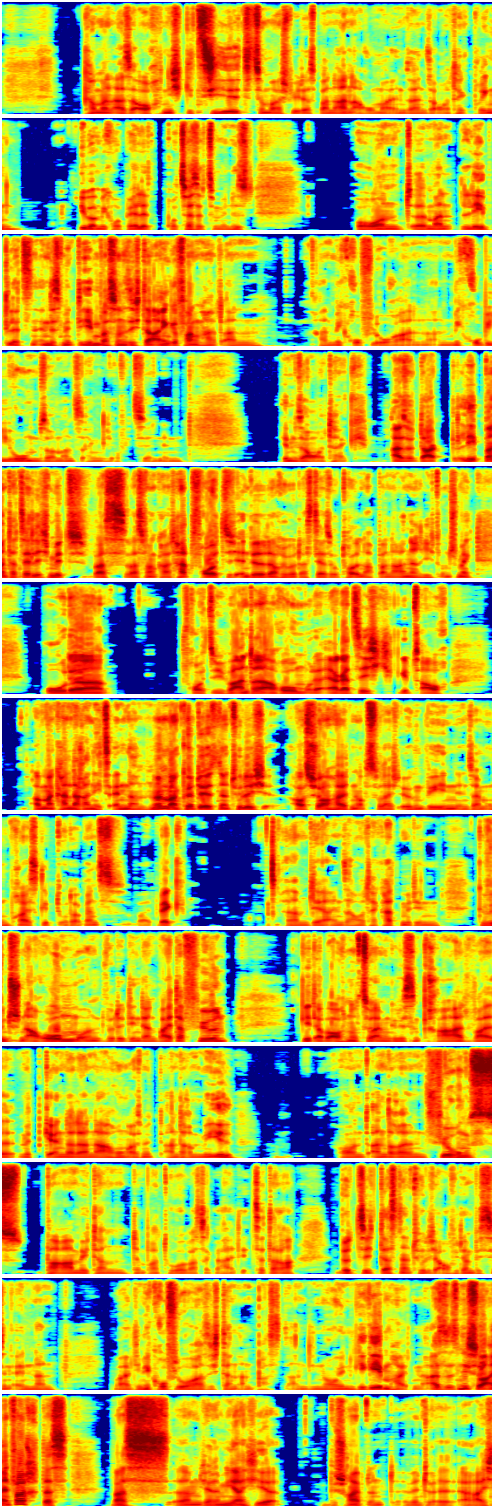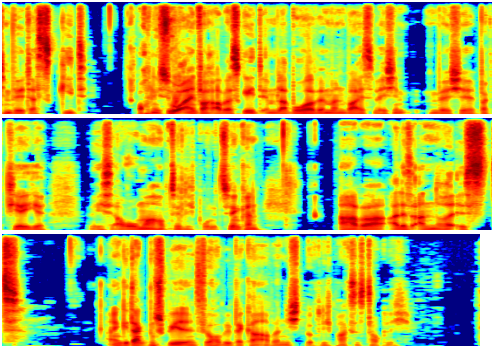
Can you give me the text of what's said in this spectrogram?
kann man also auch nicht gezielt zum Beispiel das Bananenaroma in seinen Sauerteig bringen, über mikrobielle Prozesse zumindest. Und äh, man lebt letzten Endes mit dem, was man sich da eingefangen hat an, an Mikroflora, an, an Mikrobiom, soll man es eigentlich offiziell nennen, im Sauerteig. Also da lebt man tatsächlich mit, was, was man gerade hat, freut sich entweder darüber, dass der so toll nach Banane riecht und schmeckt, oder freut sich über andere Aromen oder ärgert sich, gibt's auch. Aber man kann daran nichts ändern. Ne? Man könnte jetzt natürlich Ausschau halten, ob es vielleicht irgendwen in seinem Umkreis gibt oder ganz weit weg, ähm, der einen Sauerteig hat mit den gewünschten Aromen und würde den dann weiterführen. Geht aber auch nur zu einem gewissen Grad, weil mit geänderter Nahrung, also mit anderem Mehl und anderen Führungsparametern, Temperatur, Wassergehalt etc., wird sich das natürlich auch wieder ein bisschen ändern weil die Mikroflora sich dann anpasst an die neuen Gegebenheiten. Also es ist nicht so einfach, das, was ähm, Jeremia hier beschreibt und eventuell erreichen will, das geht auch nicht so einfach, aber es geht im Labor, wenn man weiß, welche, welche Bakterie welches Aroma hauptsächlich produzieren kann. Aber alles andere ist ein Gedankenspiel für Hobbybäcker, aber nicht wirklich praxistauglich.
